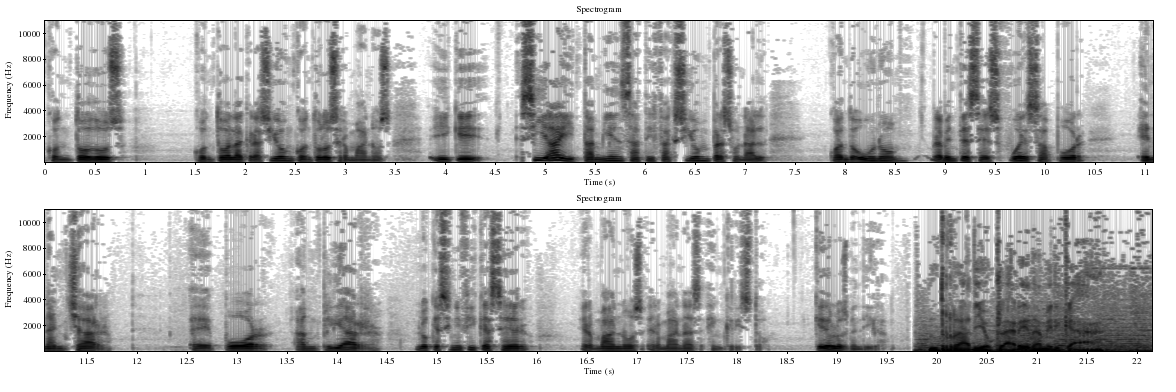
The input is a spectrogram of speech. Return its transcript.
con todos, con toda la creación, con todos los hermanos, y que sí hay también satisfacción personal cuando uno realmente se esfuerza por enanchar, eh, por ampliar lo que significa ser hermanos, hermanas en Cristo. Que Dios los bendiga. Radio Clareda América.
